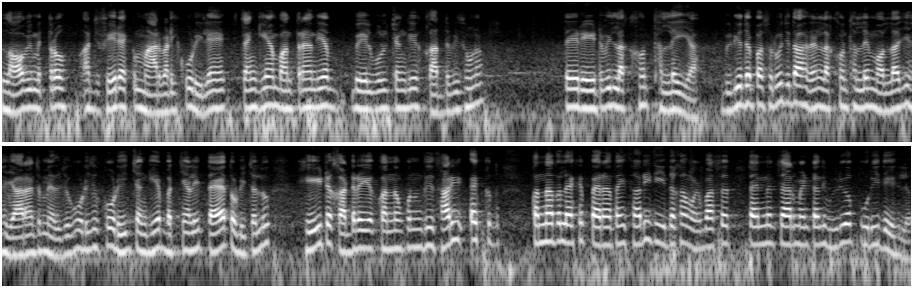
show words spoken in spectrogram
ਲਓ ਵੀ ਮਿੱਤਰੋ, ਅੱਜ ਫੇਰ ਇੱਕ ਮਾਰਵਾੜੀ ਘੋੜੀ ਲੈ ਚੰਗੀਆਂ ਬੰਤਰਾਂ ਦੀਆਂ ਬੇਲ ਬੂਲ ਚੰਗੇ, ਕੱਦ ਵੀ ਸੋਹਣਾ ਤੇ ਰੇਟ ਵੀ ਲੱਖੋਂ ਥੱਲੇ ਹੀ ਆ। ਵੀਡੀਓ ਤੇ ਆਪਾਂ ਸ਼ੁਰੂ ਚ ਦੱਸਦੇ ਹਾਂ ਲੱਖੋਂ ਥੱਲੇ ਮੌਲਾ ਜੀ, ਹਜ਼ਾਰਾਂ ਚ ਮਿਲ ਜੂ ਘੋੜੀ। ਘੋੜੀ ਚੰਗੀ ਆ, ਬੱਚਿਆਂ ਲਈ ਤੈਅ ਤੋੜੀ ਚੱਲੂ। ਹੀਟ ਕੱਢ ਰਹੀ ਆ, ਕੰਨ ਕੁੰਨ ਦੀ ਸਾਰੀ ਇੱਕ ਕੰਨਾਂ ਤੋਂ ਲੈ ਕੇ ਪੈਰਾਂ ਤਾਈਂ ਸਾਰੀ ਚੀਜ਼ ਦਿਖਾਵਾਂਗੇ। ਬਸ 3-4 ਮਿੰਟਾਂ ਦੀ ਵੀਡੀਓ ਪੂਰੀ ਦੇਖ ਲਿਓ।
